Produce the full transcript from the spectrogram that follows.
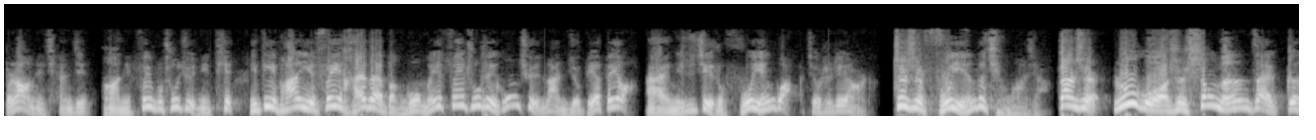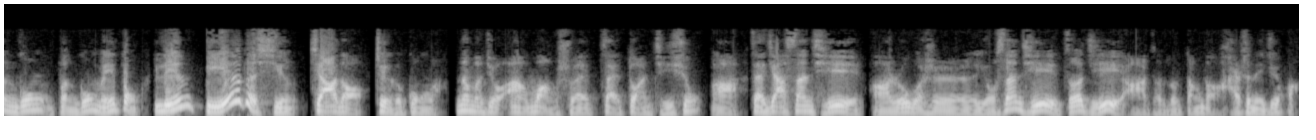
不让你前进啊！你飞不出去，你天你地盘一飞还在本宫，没飞出这宫去，那你就别飞了。哎，你就记住，福银卦就是这样的。这是福银的情况下，但是如果是生门在艮宫，本宫没动，临别的星加到这个宫了，那么就按旺衰再断吉凶啊，再加三奇啊。如果是有三奇则吉啊，这这等等，还是那句话，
